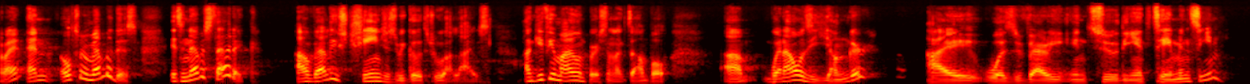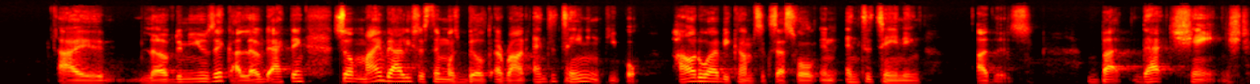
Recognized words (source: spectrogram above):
All right. And also remember this it's never static. Our values change as we go through our lives. I'll give you my own personal example. Um, when I was younger, I was very into the entertainment scene. I loved music. I loved acting. So my value system was built around entertaining people. How do I become successful in entertaining others? But that changed,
